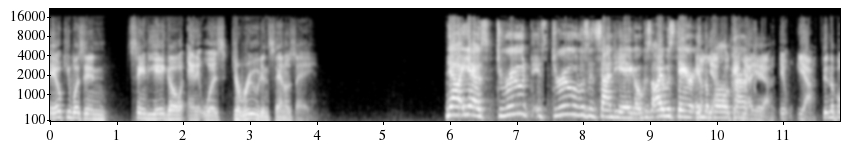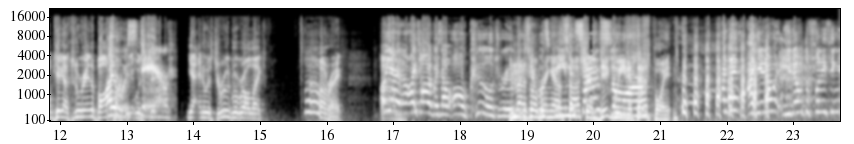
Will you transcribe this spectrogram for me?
Aoki was in San Diego and it was Darude in San Jose. No, yeah, it's Drew. It's Drew was in San Diego because I was there in yeah, the yeah, ballpark. okay, yeah, yeah, yeah. It, yeah, in the yeah, because we were in the ballpark. I was, it was there. Yeah, and it was Darude, and we were all like, "Oh, all right." Oh yeah, Um, I thought to myself, oh cool, Drew. You might as well bring out beaming Sasha and Digweed at that point. and then and you know what you know what the funny thing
